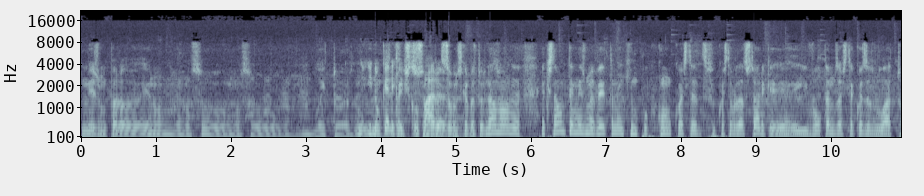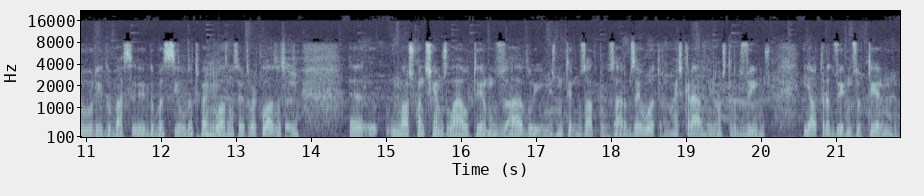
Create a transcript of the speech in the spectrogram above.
mesmo para eu não, eu não sou não sou leitor de, e não quero aqui desculpar sobre, sobre a escravatura não, não a questão tem mesmo a ver também aqui um pouco com, com esta com esta verdade histórica e, e voltamos a esta coisa do Latour e do, do bacilo da tuberculose uhum. não ser tuberculose ou seja Uh, nós, quando chegamos lá, o termo usado, e mesmo o termo usado pelos árabes, é outro, não é escravo, e nós traduzimos. E ao traduzirmos o termo,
